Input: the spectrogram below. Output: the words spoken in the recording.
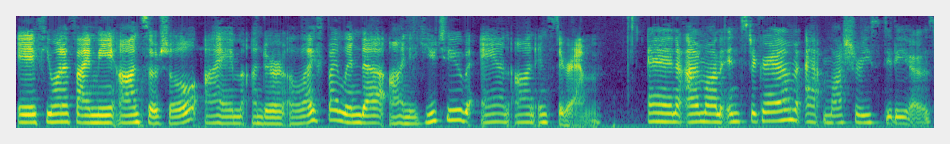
if you want to find me on social, I'm under Life by Linda on YouTube and on Instagram. And I'm on Instagram at Mashery Studios.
